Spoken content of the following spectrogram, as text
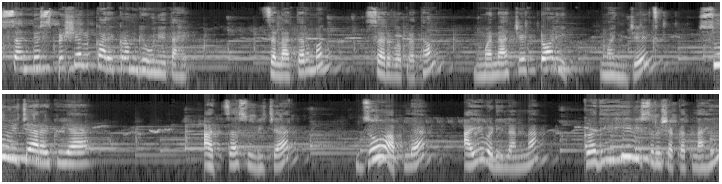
संडे स्पेशल कार्यक्रम घेऊन येत आहे. चला तर मग सर्वप्रथम मनाचे टॉनिक म्हणजेच सुविचार ऐकूया. आजचा सुविचार जो आपल्या आई वडिलांना कधीही विसरू शकत नाही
